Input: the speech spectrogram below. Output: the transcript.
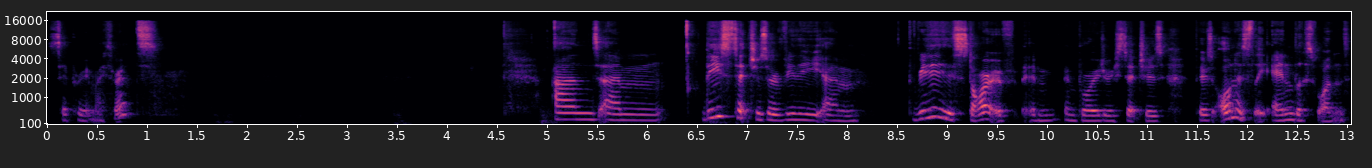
separate my threads. And um, these stitches are really um, really the start of em embroidery stitches there's honestly endless ones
